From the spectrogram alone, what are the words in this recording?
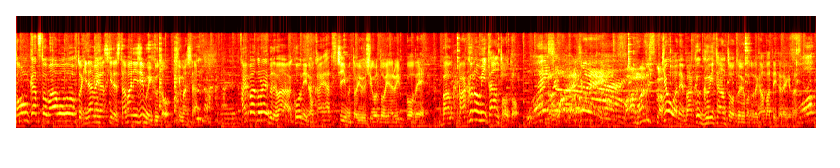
とんかつと麻婆豆腐と火鍋が好きです。たまにジム行くと。聞きました。ハイパードライブではコーディの開発チームという仕事をやる一方でば爆飲み担当と。おい。しょあマジっすか？今日はね爆食い担当ということで頑張っていただきます。お。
